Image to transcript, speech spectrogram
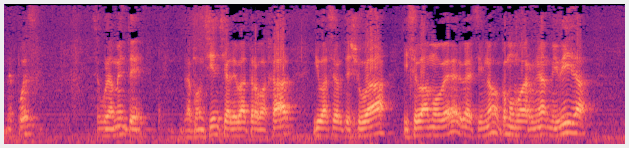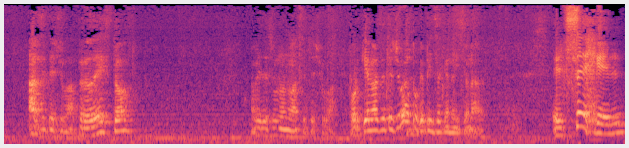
después seguramente la conciencia le va a trabajar y va a hacer teyubá y se va a mover, va a decir, no, ¿cómo voy a arruinar mi vida? Hace teyubá. Pero de esto, a veces uno no hace teyubá. ¿Por qué no hace teyubá? Porque piensa que no hizo nada. El segel,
